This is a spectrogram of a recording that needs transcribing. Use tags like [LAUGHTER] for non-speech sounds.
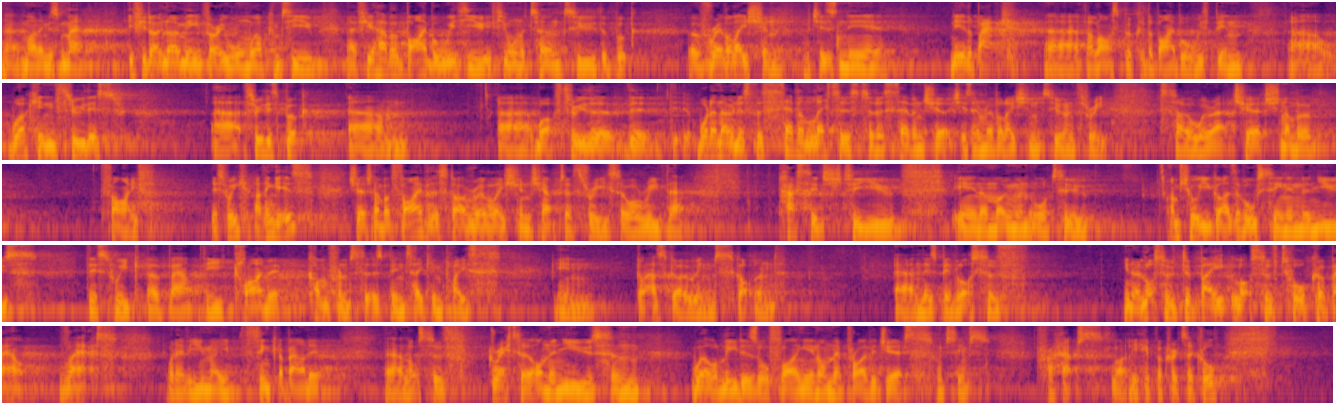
Uh, my name is Matt. If you don't know me, very warm welcome to you. Uh, if you have a Bible with you, if you want to turn to the book of Revelation, which is near, near the back, uh, the last book of the Bible, we've been uh, working through this, uh, through this book. Um, uh, well, through the, the, the, what are known as the seven letters to the seven churches in Revelation 2 and 3. So we're at church number five this week, I think it is. Church number five at the start of Revelation chapter 3. So we'll read that passage to you in a moment or two. I'm sure you guys have all seen in the news this week about the climate conference that has been taking place in Glasgow, in Scotland. And there's been lots of, you know, lots of debate, lots of talk about that, whatever you may think about it. Uh, lots of Greta on the news and world leaders all flying in on their private jets, which seems perhaps slightly hypocritical.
